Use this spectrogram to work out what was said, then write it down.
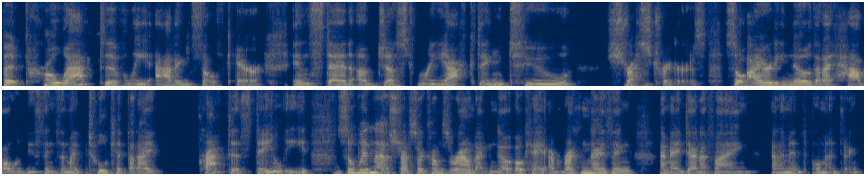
but proactively adding self-care instead of just reacting to stress triggers so i already know that i have all of these things in my toolkit that i practice daily so Mm-hmm. when that stressor comes around, I can go, okay, I'm recognizing, I'm identifying, and I'm implementing.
